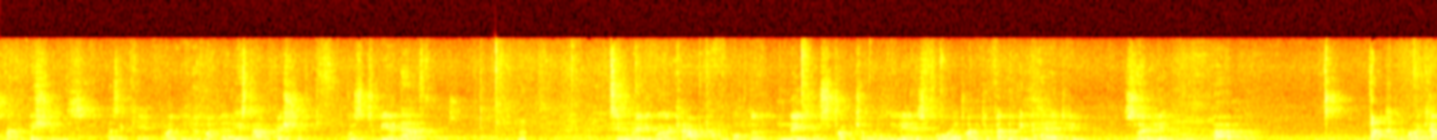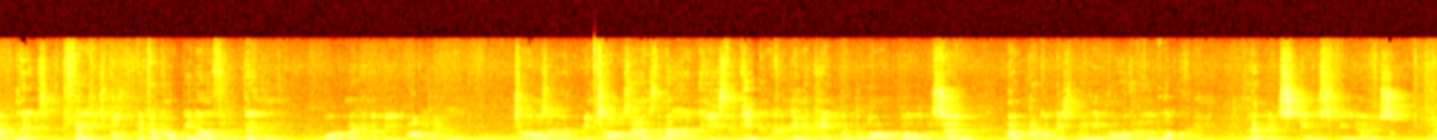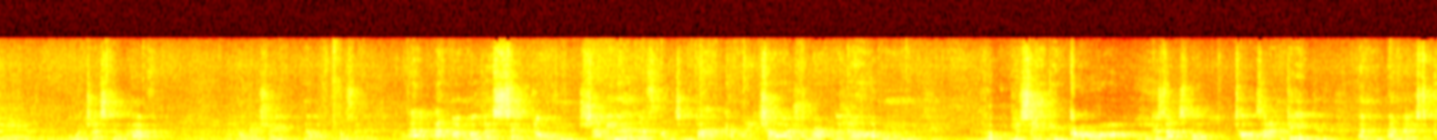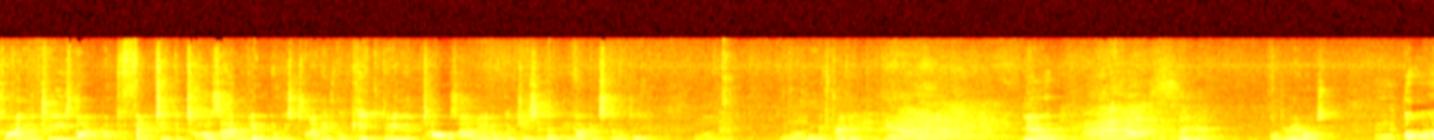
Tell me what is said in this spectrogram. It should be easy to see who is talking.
Speaker 1: of ambitions as a kid. My, you know, my earliest ambition was to be an elephant. It didn't really work out, haven't got the nasal structure, all the ears for it. I'm developing the hairdo, slowly. Um, that didn't work out. Next phase was, if I can't be an elephant, then what am I going to be? I know. Tarzan. I mean, Tarzan's the man. He's, he can communicate with the wild world. So um, I got these really rather lovely leopard skin speedos, which I still have. I'm not going to show you. No, of course I don't. Uh, and my mother sewed on chamois leather front and back, and I charged around the garden. Look, you're singing Goa, because that's what Tarzan did. And, and, and I used to climb the trees, and I, I perfected the Tarzan yodel, this tiny little kid doing the Tarzan yodel, which incidentally I can still do.
Speaker 2: Go on. Go on.
Speaker 1: Want me to prove it?
Speaker 2: Yeah.
Speaker 1: Yeah? Yeah. Go. Hold your ear holes. Oh!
